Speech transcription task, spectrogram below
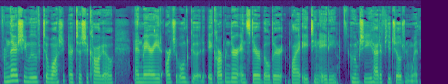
From there, she moved to Washington, to Chicago and married Archibald Goode, a carpenter and stair builder by 1880, whom she had a few children with.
